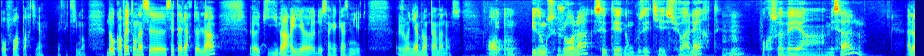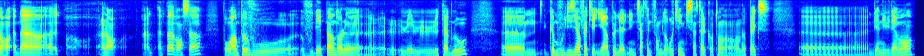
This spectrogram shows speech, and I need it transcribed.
pour pouvoir partir, effectivement. Donc en fait, on a cette alerte-là euh, qui varie euh, de 5 à 15 minutes, joignable en permanence. Et, donc ce jour-là, c'était donc vous étiez sur alerte, mhm. vous recevez un message Alors, ben, alors un, peu avant ça, pour un peu vous, vous dépeindre le, le, tableau, comme vous le disiez, en fait, il y a un peu une certaine forme de routine qui s'installe quand on est en OPEX. Euh, bien évidemment.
